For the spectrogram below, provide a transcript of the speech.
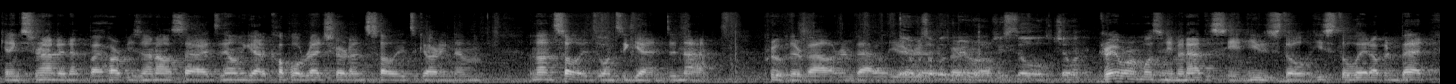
getting surrounded by harpies on all sides. They only got a couple of red shirt unsullieds guarding them, and the unsullieds once again did not prove their valor in battle here. Yeah, what's up with Grey well. Worm? She's still chilling. Grey Worm wasn't even at the scene. He was still he's still laid up in bed.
